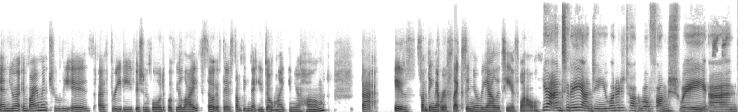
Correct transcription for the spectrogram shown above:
And your environment truly is a 3D vision board of your life. So if there's something that you don't like in your home, that is something that reflects in your reality as well. Yeah. And today, Angie, you wanted to talk about feng shui and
